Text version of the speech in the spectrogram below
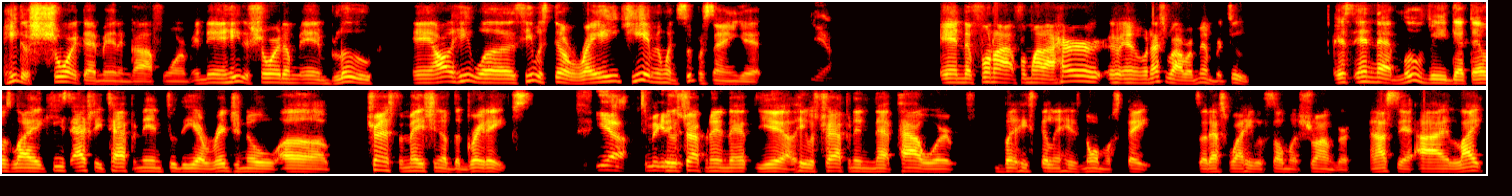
He destroyed that man in God form, and then he destroyed him in Blue. And all he was, he was still rage. He even went Super Saiyan yet. Yeah. And the, from, I, from what I heard, and that's what I remember too, it's in that movie that there was like he's actually tapping into the original uh transformation of the great apes. Yeah, to make it He was trapping in that, yeah, he was trapping in that power, but he's still in his normal state. So that's why he was so much stronger. And I said I like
